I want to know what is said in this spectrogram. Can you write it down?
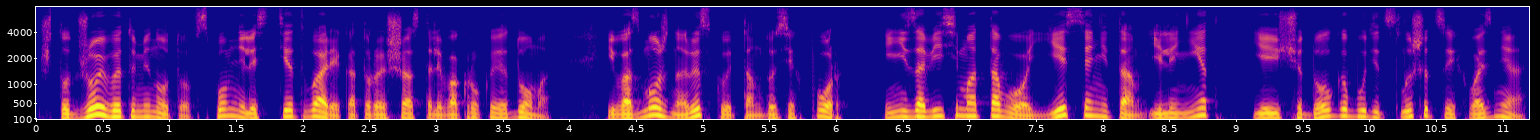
что Джой в эту минуту вспомнились те твари, которые шастали вокруг ее дома, и, возможно, рыскают там до сих пор, и независимо от того, есть они там или нет, ей еще долго будет слышаться их возня.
